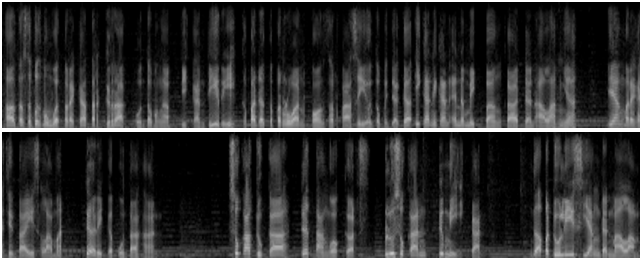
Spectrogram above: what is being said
Hal tersebut membuat mereka tergerak untuk mengabdikan diri kepada keperluan konservasi untuk menjaga ikan-ikan endemik bangka dan alamnya yang mereka cintai selamat dari kepuntahan. Suka duka The Tangokers, belusukan demi ikan. Nggak peduli siang dan malam,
